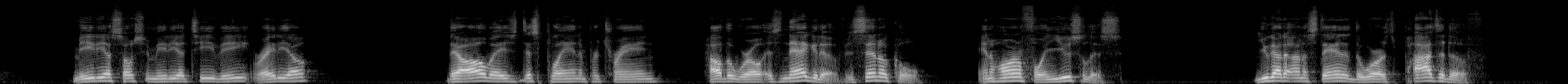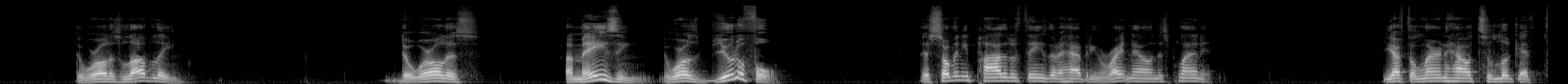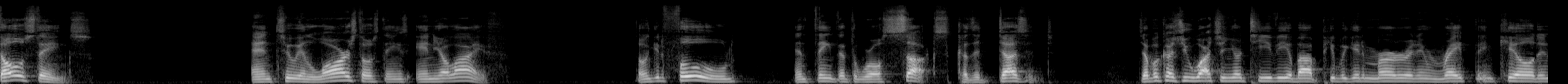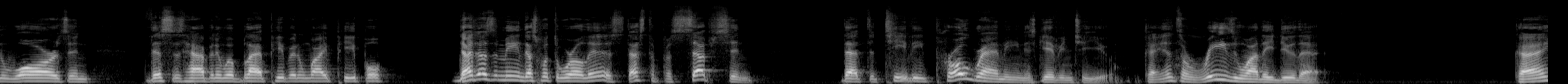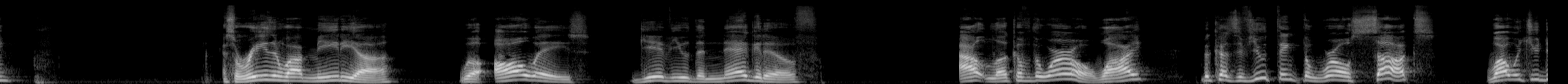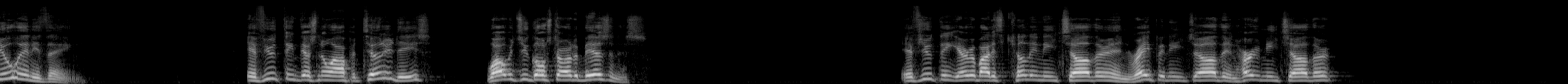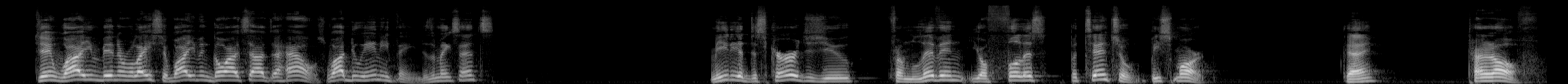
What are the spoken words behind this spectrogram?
media, social media, TV, radio, they're always displaying and portraying how the world is negative and cynical and harmful and useless. You got to understand that the world is positive. The world is lovely. The world is amazing. The world is beautiful. There's so many positive things that are happening right now on this planet. You have to learn how to look at those things and to enlarge those things in your life. Don't get fooled and think that the world sucks because it doesn't. Just because you're watching your TV about people getting murdered and raped and killed in wars and this is happening with black people and white people, that doesn't mean that's what the world is. That's the perception that the TV programming is giving to you. Okay. And it's a reason why they do that. Okay. It's a reason why media will always give you the negative outlook of the world. Why? Because if you think the world sucks, why would you do anything? If you think there's no opportunities, why would you go start a business? If you think everybody's killing each other and raping each other and hurting each other, then why even be in a relationship? Why even go outside the house? Why do anything? Does it make sense? Media discourages you from living your fullest potential. Be smart. Okay? Turn it off.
